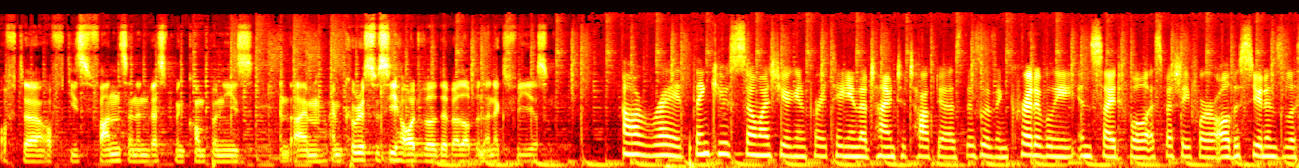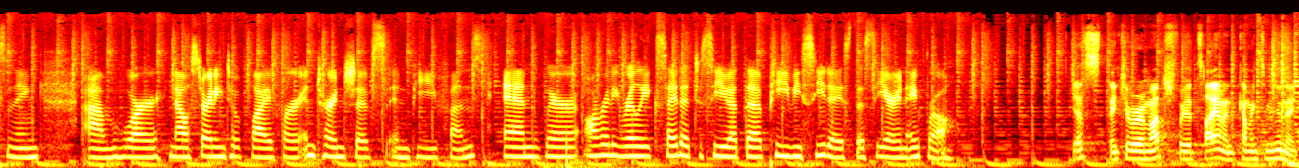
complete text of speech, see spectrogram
of, the, of these funds and investment companies. And I'm, I'm curious to see how it will develop in the next few years. All right. Thank you so much, Jürgen, for taking the time to talk to us. This was incredibly insightful, especially for all the students listening um, who are now starting to apply for internships in PE funds. And we're already really excited to see you at the PVC days this year in April. Yes, thank you very much for your time and coming to Munich.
